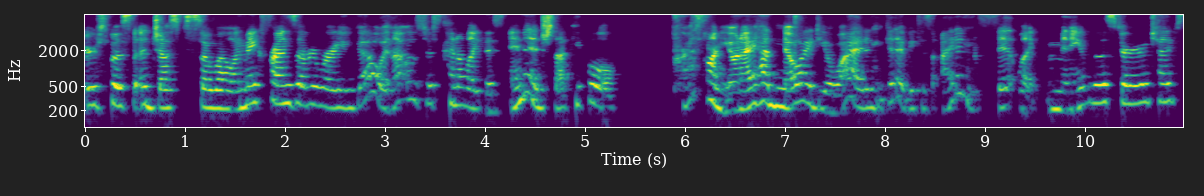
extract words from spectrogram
you're supposed to adjust so well and make friends everywhere you go and that was just kind of like this image that people press on you and i had no idea why i didn't get it because i didn't fit like many of those stereotypes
